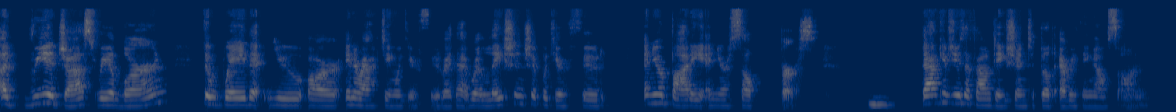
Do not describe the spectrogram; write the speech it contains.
uh, readjust, relearn the way that you are interacting with your food, right? That relationship with your food and your body and yourself 1st mm-hmm. That gives you the foundation to build everything else on.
